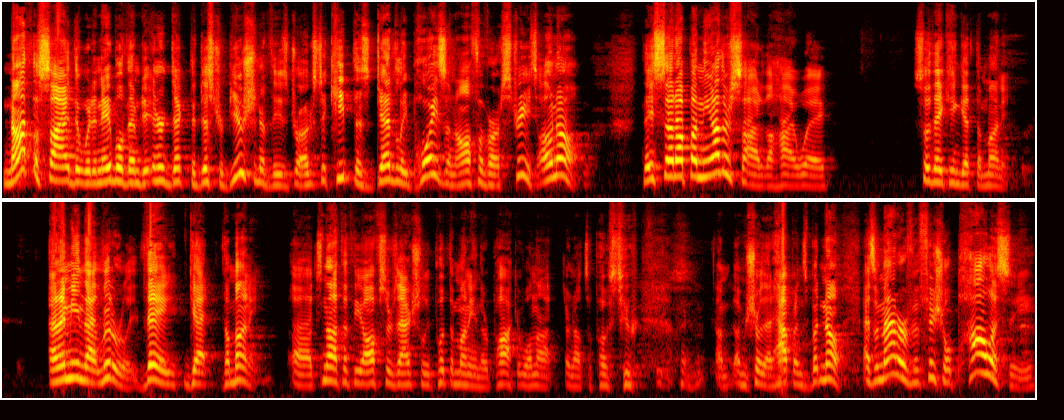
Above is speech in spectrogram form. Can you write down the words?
Not the side that would enable them to interdict the distribution of these drugs to keep this deadly poison off of our streets. Oh no. They set up on the other side of the highway so they can get the money. And I mean that literally. They get the money. Uh, it's not that the officers actually put the money in their pocket. Well, not they're not supposed to. I'm, I'm sure that happens. But no, as a matter of official policy,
